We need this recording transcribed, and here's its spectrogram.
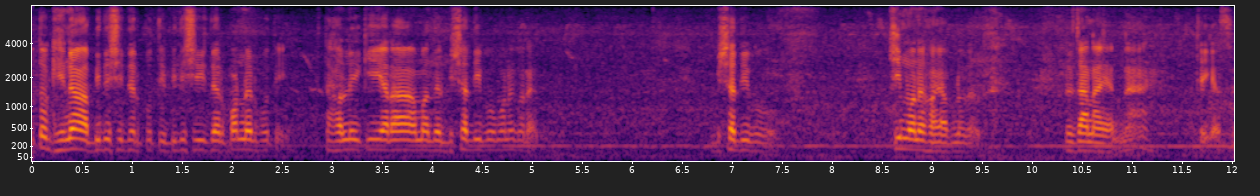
এত ঘৃণা বিদেশিদের প্রতি, বিদেশিদের পণ্যের প্রতি, তাহলে কি এরা আমাদের বিষা দিব মনে করেন বিষা দিব কি মনে হয় আপনাদের? জানায়েন, না? ঠিক আছে।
